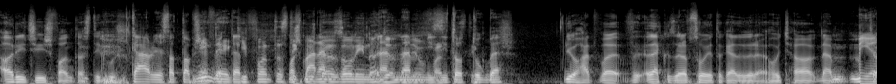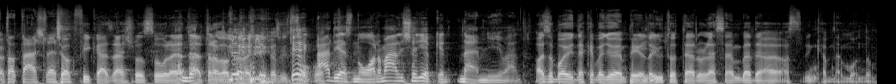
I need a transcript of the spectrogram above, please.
A Ricsi is fantasztikus. Kár, hogy ezt a Mindenki fantasztikus, most már nem, de az Oli nem, nagyon-nagyon nem izítottuk be. Jó, hát legközelebb szóljatok előre, hogyha nem Méltatás csak, lesz. csak fikázásról szól, De- általában a karakterek az, hogy szokott. Ádi, ez normális, egyébként nem nyilván. Az a baj, hogy nekem egy olyan példa jutott erről eszembe, de azt inkább nem mondom.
